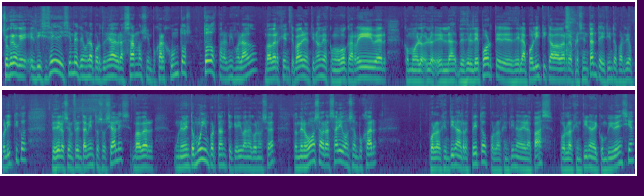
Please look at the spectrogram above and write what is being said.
Yo creo que el 16 de diciembre tenemos la oportunidad de abrazarnos y empujar juntos, todos para el mismo lado. Va a haber gente, va a haber antinomias como Boca River, como desde el deporte, desde la política va a haber representantes de distintos partidos políticos, desde los enfrentamientos sociales va a haber un evento muy importante que iban a conocer, donde nos vamos a abrazar y vamos a empujar por la Argentina del respeto, por la Argentina de la paz, por la Argentina de convivencia.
